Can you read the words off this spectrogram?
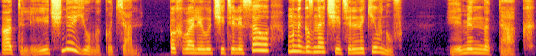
Отлично, Юмы Кутян, похвалил учитель Исао, многозначительно кивнув. «Именно так.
